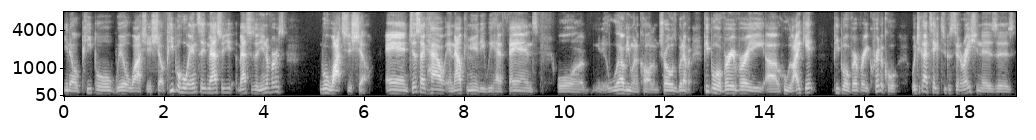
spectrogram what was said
you know, people will watch this show. People who are into Master Masters of the Universe will watch this show. And just like how in our community we have fans or you know, whatever you want to call them, trolls, whatever. People who are very, very uh, who like it. People are very, very critical. What you got to take into consideration is is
